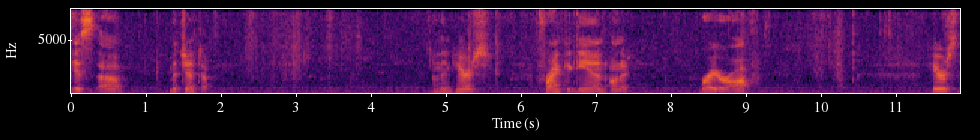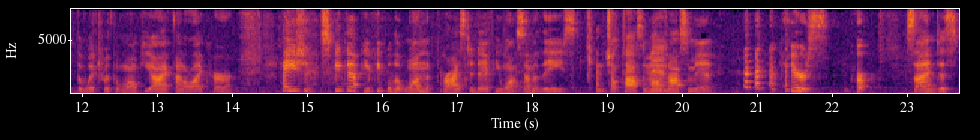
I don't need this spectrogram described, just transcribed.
is uh, magenta. And then here's Frank again on a brayer off. Here's the witch with the wonky eye. I kind of like her. Hey, you should speak up, you people that won the prize today, if you want some of these. And she'll toss them in. I'll in. toss them in. Here's her scientist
